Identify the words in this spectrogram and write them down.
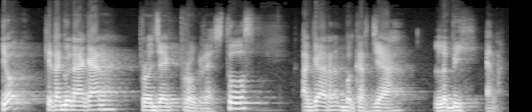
Yuk, kita gunakan Project Progress Tools agar bekerja lebih enak.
